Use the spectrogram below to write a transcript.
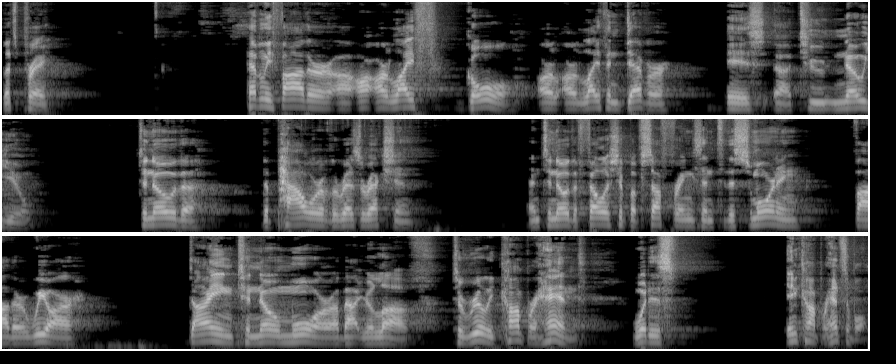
Let's pray. Heavenly Father, uh, our, our, life goal, our, our life endeavor is uh, to know you, to know the, the power of the resurrection, and to know the fellowship of sufferings. And to this morning, Father, we are dying to know more about your love, to really comprehend what is incomprehensible.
